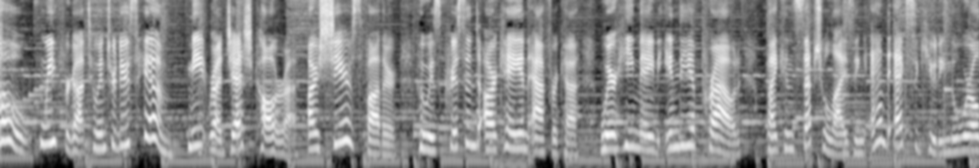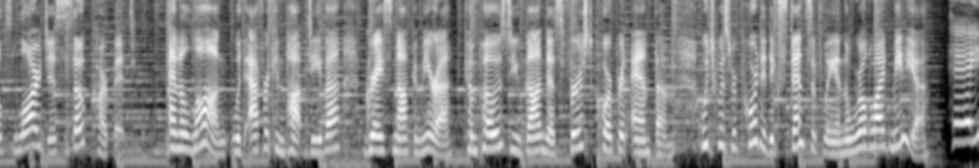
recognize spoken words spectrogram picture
Oh, we forgot to introduce him. Meet Rajesh Kalra, our Shears father, who is christened RK in Africa, where he made India proud by conceptualizing and executing the world's largest soap carpet. And along with African pop diva Grace Nakimera, composed Uganda's first corporate anthem, which was reported extensively in the worldwide media. Hey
